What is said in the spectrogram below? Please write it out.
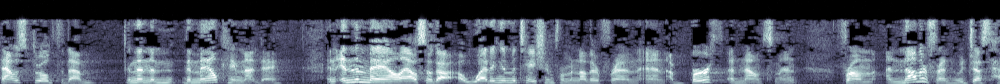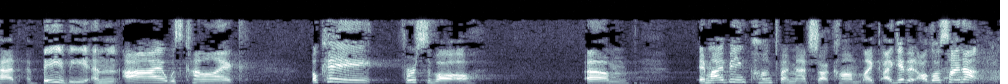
And I was thrilled for them. And then the, the mail came that day. And in the mail, I also got a wedding invitation from another friend and a birth announcement from another friend who had just had a baby. And I was kind of like, okay, first of all, um, am I being punked by Match.com? Like, I get it. I'll go sign up.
